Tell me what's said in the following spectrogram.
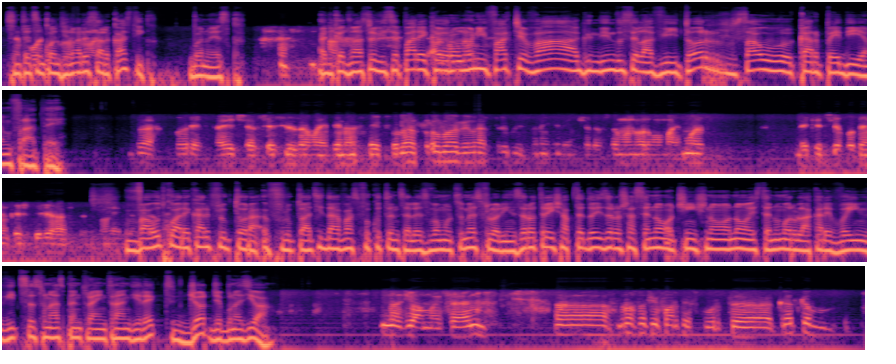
Sunteți în continuare noștri. sarcastic? Bănuiesc. Adică dumneavoastră vi se pare că românii fac ceva gândindu-se la viitor sau carpe diem, frate? Da, corect. Aici se sesiză mai bine aspectul, dar probabil ar trebui să ne gândim ce lăsăm în urmă mai mult decât ce putem câștiga astăzi. Vă aud cu oarecare fluctuații, dar v-ați făcut înțeles. Vă mulțumesc, Florin. 0372069599 este numărul la care vă invit să sunați pentru a intra în direct. George, bună ziua! Bună ziua, Moise! Uh, vreau să fiu foarte scurt. Uh, cred că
